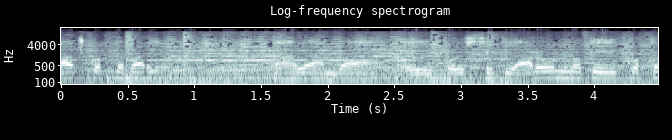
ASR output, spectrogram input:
কাজ করতে পারি, তাহলে আমরা এই পরিস্থিতি আরও উন্নতি করতে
